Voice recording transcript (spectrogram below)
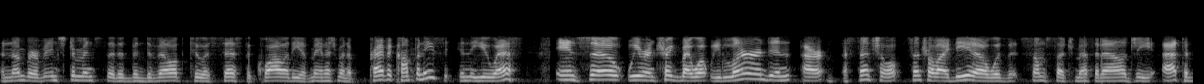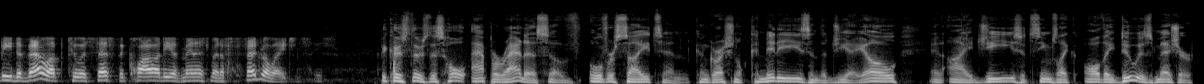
a number of instruments that have been developed to assess the quality of management of private companies in the U.S. And so we were intrigued by what we learned, and our essential central idea was that some such methodology ought to be developed to assess the quality of management of federal agencies. Because there's this whole apparatus of oversight and congressional committees and the GAO and IGs. It seems like all they do is measure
